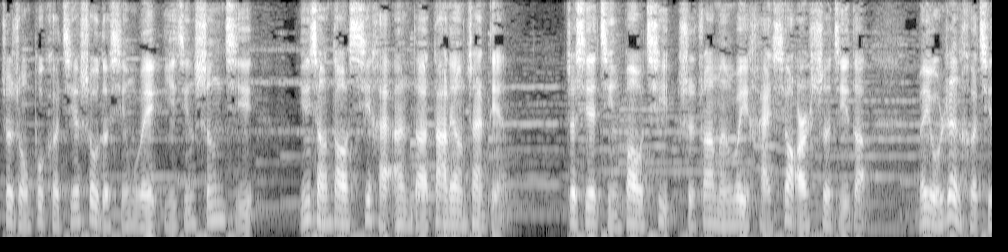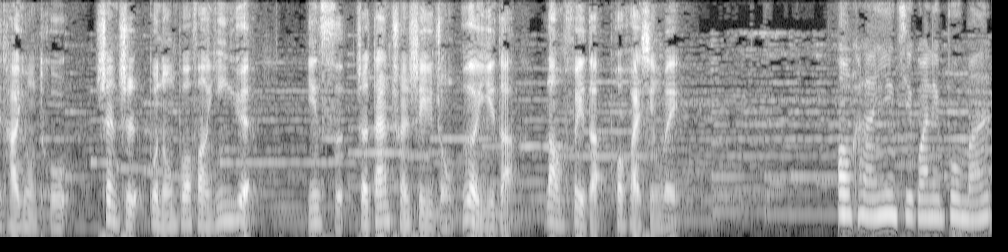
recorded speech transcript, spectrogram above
这种不可接受的行为已经升级，影响到西海岸的大量站点。这些警报器是专门为海啸而设计的，没有任何其他用途，甚至不能播放音乐。因此，这单纯是一种恶意的、浪费的破坏行为。”奥克兰应急管理部门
